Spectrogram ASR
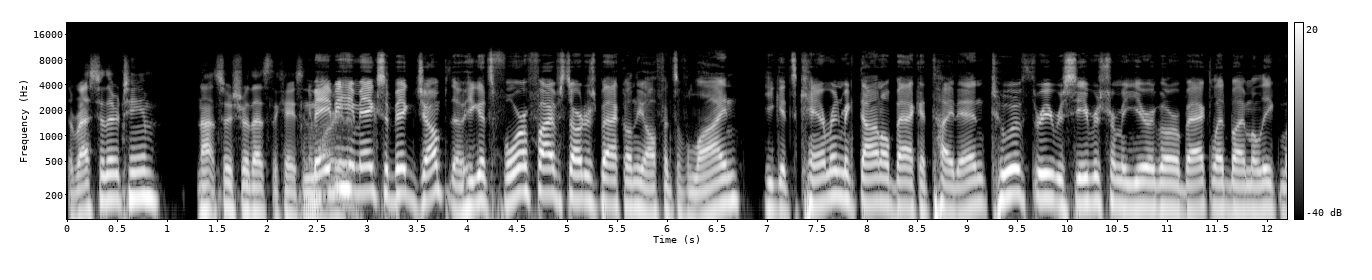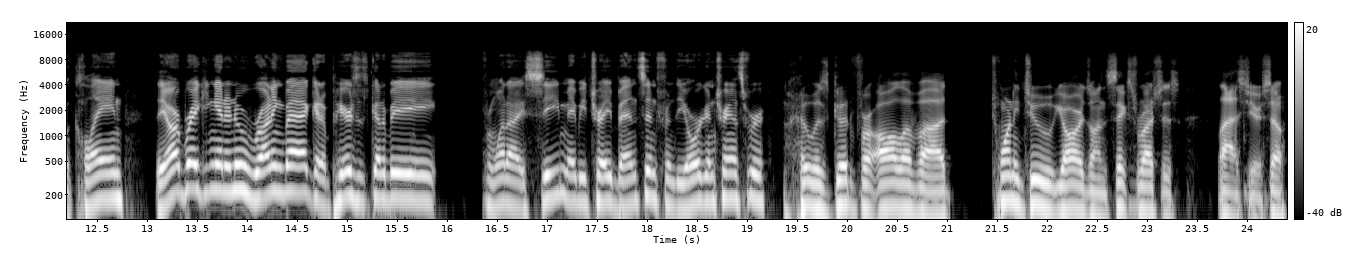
the rest of their team. Not so sure that's the case anymore. maybe he makes a big jump though. He gets four or five starters back on the offensive line. He gets Camren McDonald back at tight end. Two of three receivers from a year ago are back, led by Malik McClain. They are breaking in a new running back. It appears it's going to be, from what I see, maybe Trey Benson from the Oregon transfer. who was good for all of uh, 22 yards on six rushes last year. So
